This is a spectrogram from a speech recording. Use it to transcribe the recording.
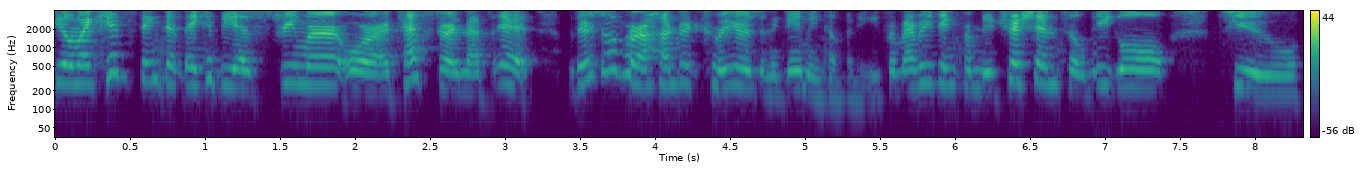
you know, my kids think that they could be a streamer or a tester and that's it. But there's over a hundred careers in a gaming company, from everything from nutrition to legal to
